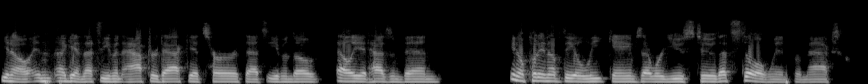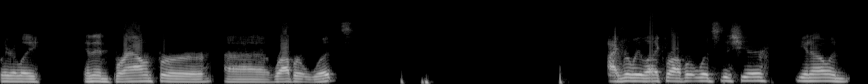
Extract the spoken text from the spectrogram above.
you know, and again, that's even after Dak gets hurt. That's even though Elliott hasn't been, you know, putting up the elite games that we're used to. That's still a win for Max, clearly. And then Brown for uh, Robert Woods. I really like Robert Woods this year, you know, and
